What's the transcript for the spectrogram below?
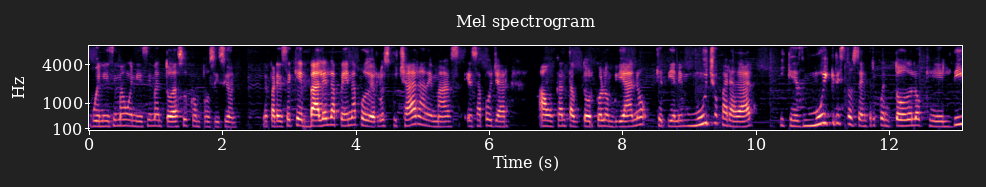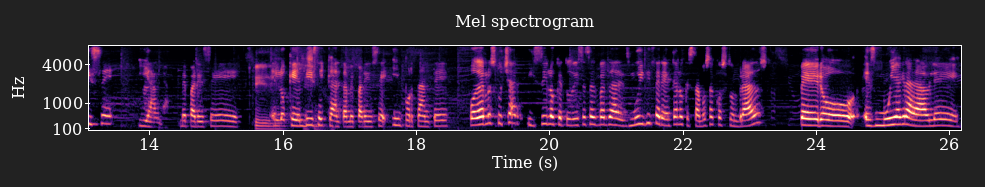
buenísima, buenísima en toda su composición. Me parece que vale la pena poderlo escuchar. Además, es apoyar a un cantautor colombiano que tiene mucho para dar y que es muy cristocéntrico en todo lo que él dice y habla. Me parece Sí, en lo que él sí, dice sí. y canta. Me parece importante poderlo escuchar. Y sí, lo que tú dices es verdad, es muy diferente a lo que estamos acostumbrados, pero es muy agradable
